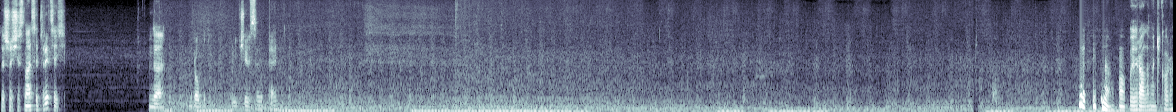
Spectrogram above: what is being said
Це що, 16.30? Да, робот. Включився опять. О, поіграли Мантикора.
